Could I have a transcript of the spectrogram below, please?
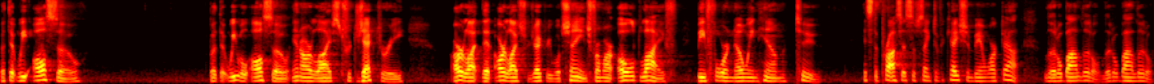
But that we also but that we will also, in our life's trajectory, our that our life's trajectory will change from our old life before knowing Him too. It's the process of sanctification being worked out little by little, little by little.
